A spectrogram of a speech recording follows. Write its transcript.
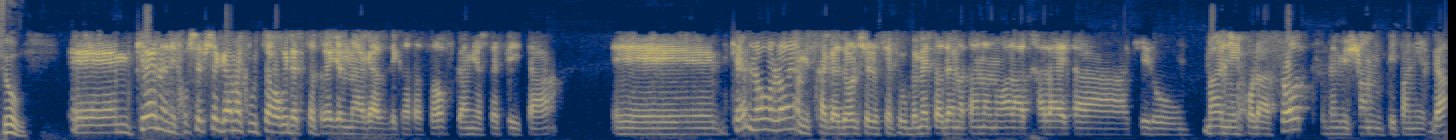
שוב, אמ, כן, אני חושב שגם הקבוצה הורידה קצת רגל מהגז לקראת הסוף, גם יוספי איתה. אמ, כן, לא, לא היה משחק גדול של יוספי, הוא באמת, אתה יודע, נתן לנו על ההתחלה את ה... כאילו, מה אני יכול לעשות, ומשם טיפה נרגע.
